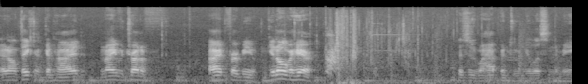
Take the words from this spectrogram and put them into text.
I don't think I can hide. I'm not even trying to hide from you. Get over here. This is what happens when you listen to me.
